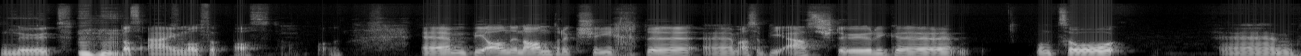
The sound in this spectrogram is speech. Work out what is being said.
nicht mhm. das einmal verpasst haben. Ähm, bei allen anderen Geschichten, ähm, also bei Essstörungen und so, ähm,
